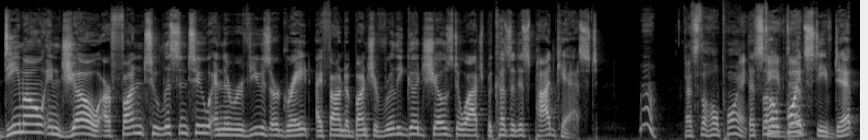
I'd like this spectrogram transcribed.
Demo and Joe are fun to listen to, and their reviews are great. I found a bunch of really good shows to watch because of this podcast. That's the whole point. that's the whole point, Dip. Steve Dip!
